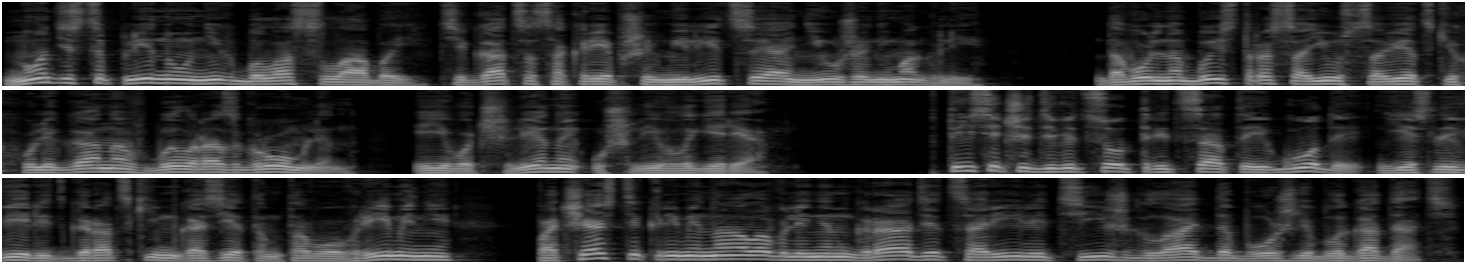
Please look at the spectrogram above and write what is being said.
но дисциплина у них была слабой, тягаться с окрепшей милицией они уже не могли. Довольно быстро союз советских хулиганов был разгромлен, и его члены ушли в лагеря. В 1930-е годы, если верить городским газетам того времени, по части криминала в Ленинграде царили тишь, гладь да божья благодать.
